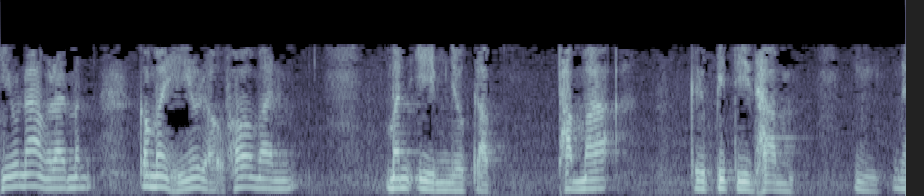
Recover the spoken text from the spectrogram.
หิวน้ำอะไร มันก็ไม่หิวหรอกเพราะมันมันอิ่มอยู่กับธรรมะ คือปิติธรรมใน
